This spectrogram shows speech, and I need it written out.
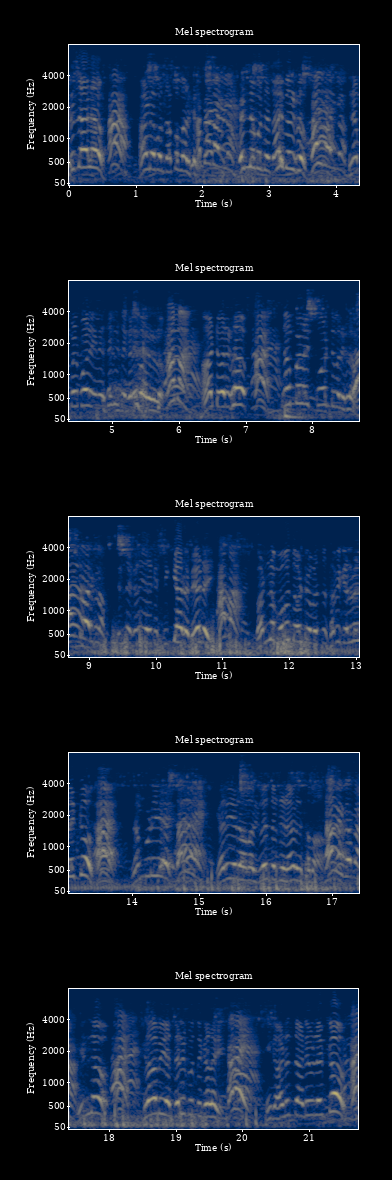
இருந்தாலும் ஆ, ஆண்டவர் தப்பவார்கள். அப்பவார்களும், பெண்ணப்பட்ட தாய்மார்களும் நம்ம போல இதை செகிட்ட கலைவார்களும் ஆமா. ஆட்டவர்களும் போன்றவர்களும், இந்த கலைஞருக்கு சிக்கார மேடை. ஆமா. வண்ண முகத்தோற்றம் வந்த சபை கல்வனுக்கும் ஆ, நம்முடைய சரி, இளையராமர் இளந்தன்று நாடு சபா. இன்னும் கிராமிய தெருக்கூத்து கலை. இங்க அடுத்த அணிவலுக்கும் ஆ,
